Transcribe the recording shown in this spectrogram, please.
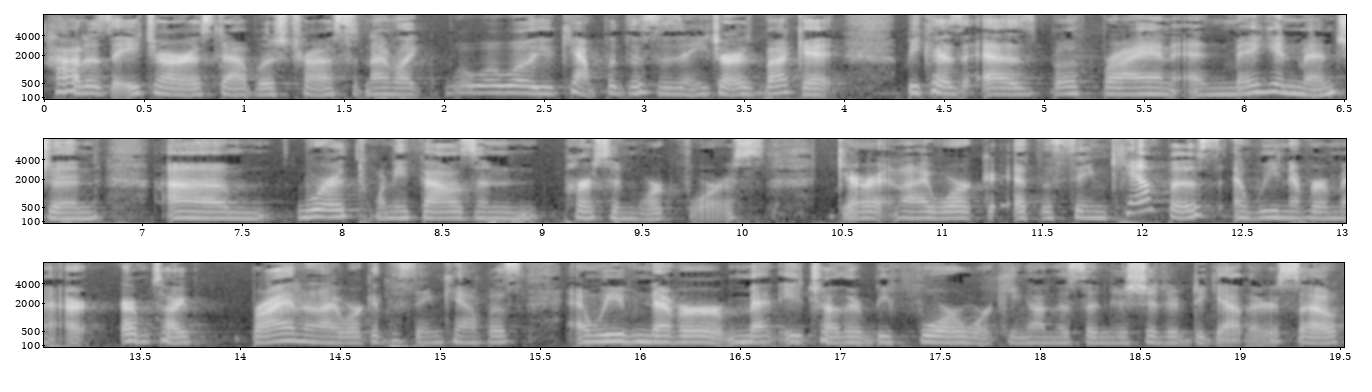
how does HR establish trust? And I'm like, whoa, whoa, whoa, you can't put this in HR's bucket because as both Brian and Megan mentioned, um, we're a 20,000 person workforce. Garrett and I work at the same campus and we never met, or, I'm sorry, Brian and I work at the same campus, and we've never met each other before working on this initiative together. So,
